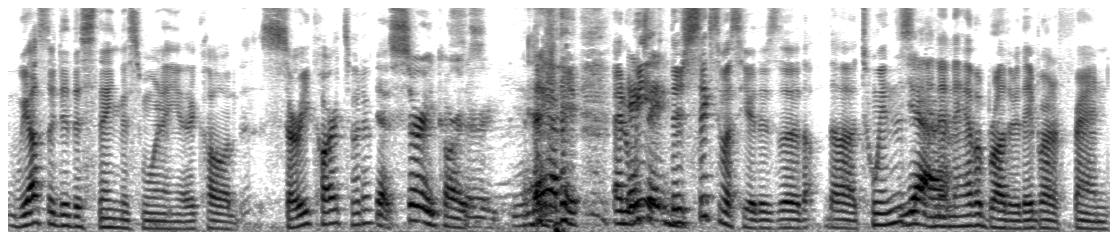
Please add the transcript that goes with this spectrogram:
we also did this thing this morning. They're called Surrey carts, whatever. Yeah, Surrey carts. Surrey. And they have- and we a- there's six of us here. There's the, the the twins, Yeah. and then they have a brother. They brought a friend,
